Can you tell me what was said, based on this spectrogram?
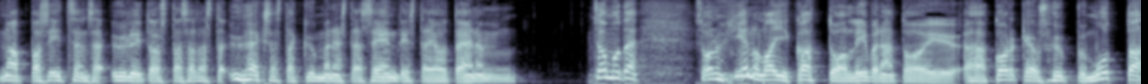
nappasi itsensä yli tuosta 190 sentistä, joten se on muuten, se on hieno laji katsoa livenä toi äh, korkeushyppy, mutta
